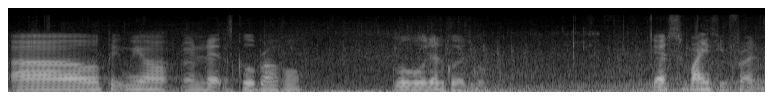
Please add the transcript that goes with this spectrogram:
Uh, pick me up and let's go, Bravo. Go, go, let's go, let's go. There's mines in front.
